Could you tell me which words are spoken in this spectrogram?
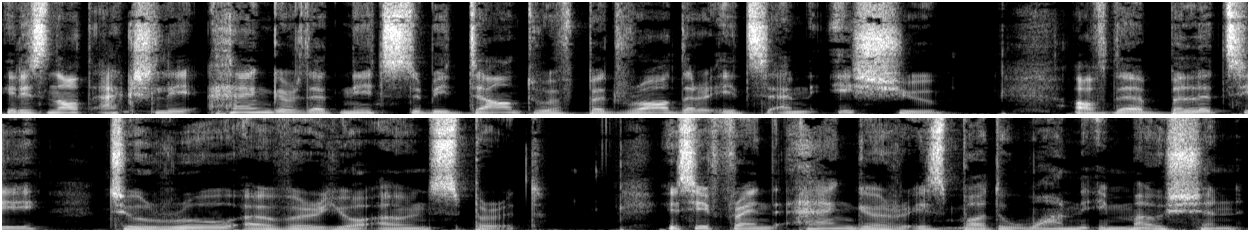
it is not actually anger that needs to be dealt with, but rather it's an issue of the ability to rule over your own spirit. You see, friend, anger is but one emotion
